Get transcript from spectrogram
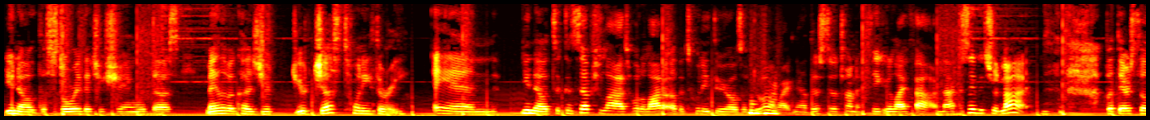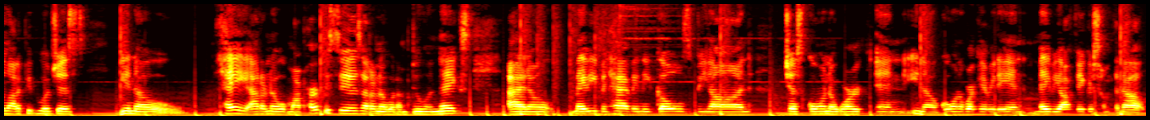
you know, the story that you're sharing with us, mainly because you're you're just 23 and you know to conceptualize what a lot of other 23 year olds are doing mm-hmm. right now they're still trying to figure life out. And not to say that you're not but there's still a lot of people who are just you know hey i don't know what my purpose is. I don't know what i'm doing next. I don't maybe even have any goals beyond just going to work and you know going to work every day and maybe i'll figure something out.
